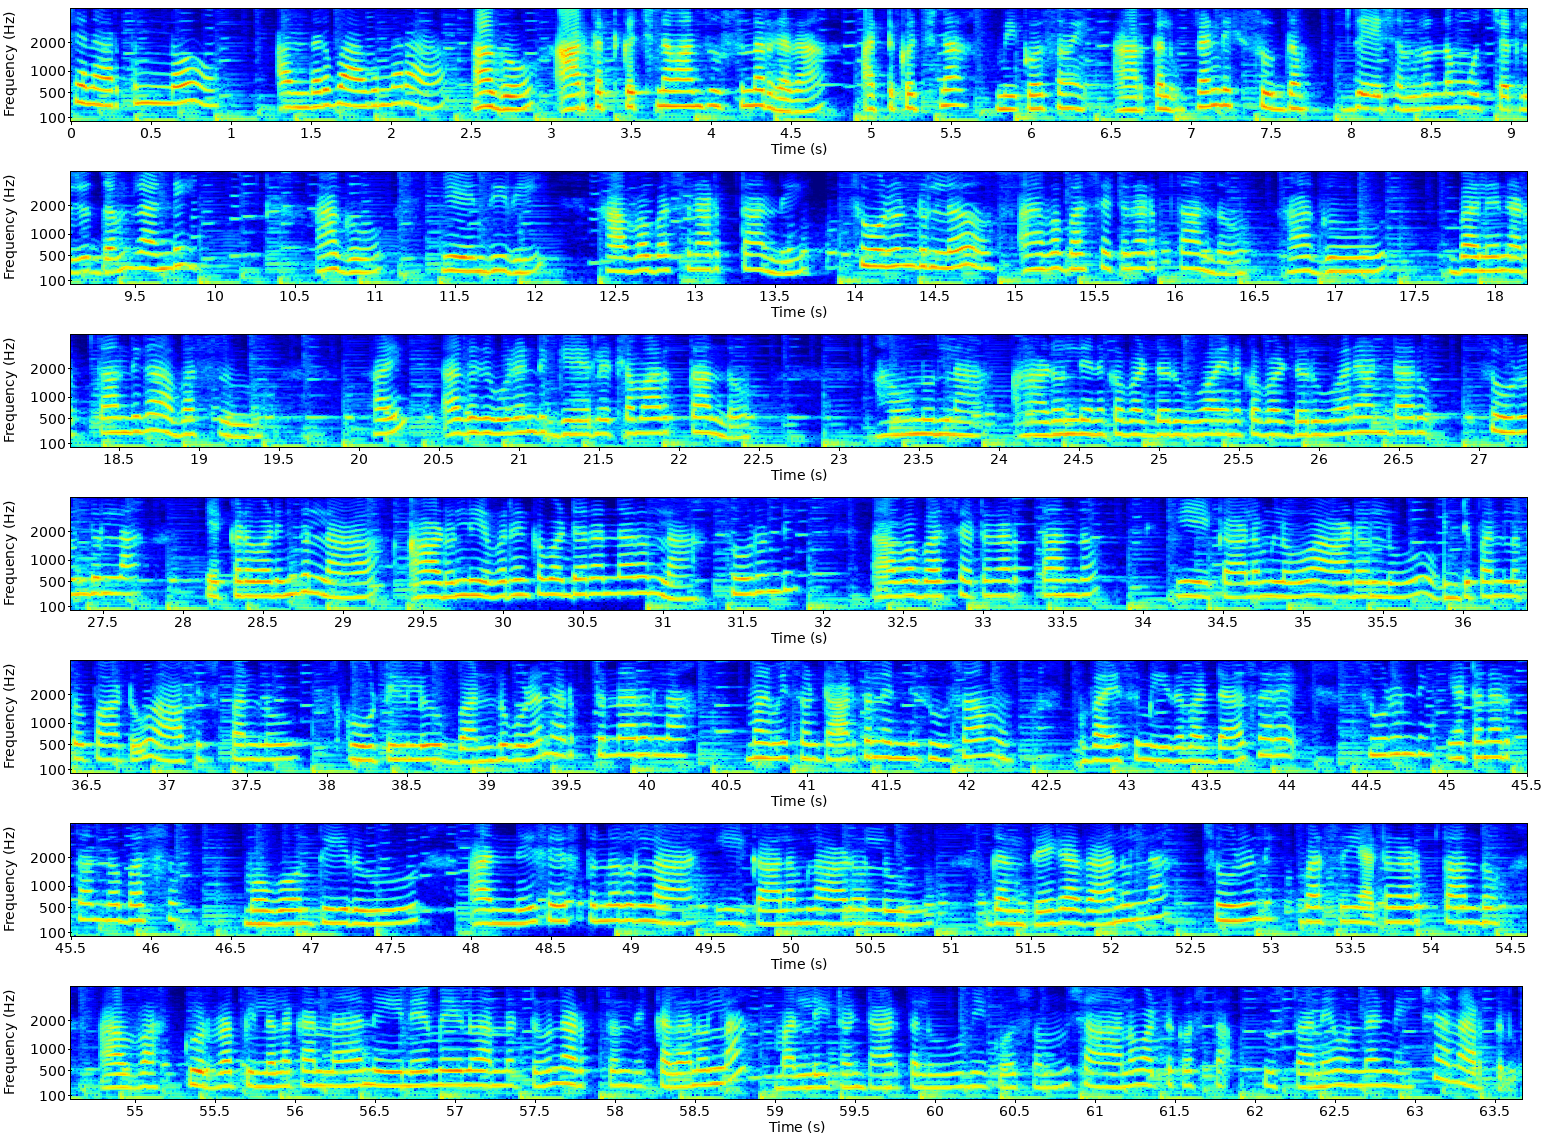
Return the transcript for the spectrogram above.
శనార్థుల్లో అందరూ బాగున్నారా? ఆగో ఆర్తట్టుకొచ్చినావా అని చూస్తున్నారు కదా? అట్టుకొచ్చినా మీకోసమే ఆర్తలు. రండి చూద్దాం. దేశంలో ఉన్న ముచ్చట్లు చూద్దాం రండి. ఆగో ఏంది ఇది? అవ్వ బస్సు నడుపుతాంది. చూడుండుల్లో అవ్వ బస్సు ఎట్ట నడుపుతాందో? ఆగో భలే నడుపుతాందిగా ఆ బస్సు. అయ్ అగ చూడండి గేర్లు ఎట్లా మారుతాందో. అవునుల్లా ఆడోళ్ళు వెనకబడ్డరు వెనకబడ్డరు అని అంటారు. చూడుండుల్లా ఎక్కడ పడిందుల్లా? ఆడోళ్ళు ఎవరు వెనకబడ్డారు చూడండి. చూడుండి ఆవ బస్సు ఎట్ట నడుపుతాందో? ఈ కాలంలో ఆడోళ్ళు ఇంటి పనులతో పాటు ఆఫీస్ పనులు స్కూటీలు బండ్లు కూడా నడుపుతున్నారులా మనం ఇసొంటి ఆడతలు ఎన్ని చూసాము? వయసు మీద పడ్డా సరే. చూడండి ఎట్ట నడుపుతాందో బస్సు? మొగోన్ తీరు. అన్నీ చేస్తున్నారుల్లా ఈ కాలంలో ఆడోళ్ళు. గంతే కదా అనుల్లా చూడండి బస్సు ఎట నడుపుతాందో. అవ్వ కుర్ర పిల్లల కన్నా నేనే మేలు అన్నట్టు నడుపుతుంది కదానుల్లా మళ్ళీ ఇటువంటి ఆడతలు మీకోసం చాలా పట్టుకొస్తా చూస్తానే ఉండండి చాలా ఆడతలు.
